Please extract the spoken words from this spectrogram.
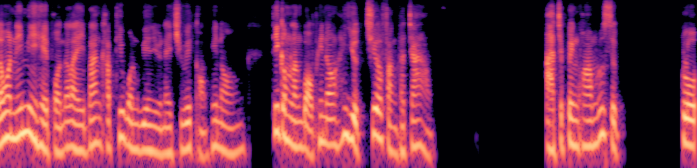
แล้ววันนี้มีเหตุผลอะไรบ้างครับ ที่วนเวียนอยู่ในชีวิตของพี่น้อง ที่กำลังบอกพี่น้องให้หยุดเชื่อฟังพระเจ้า อาจจะเป็นความรู้สึก กลัว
